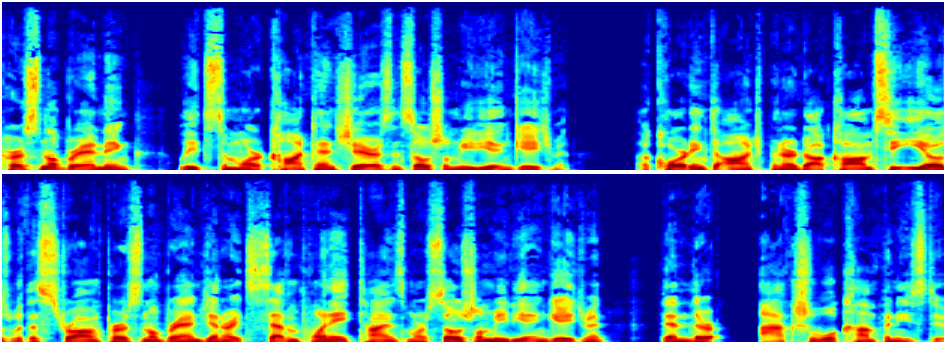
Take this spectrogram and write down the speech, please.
Personal branding leads to more content shares and social media engagement. According to entrepreneur.com, CEOs with a strong personal brand generate 7.8 times more social media engagement than their actual companies do.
